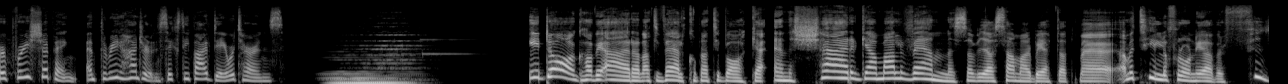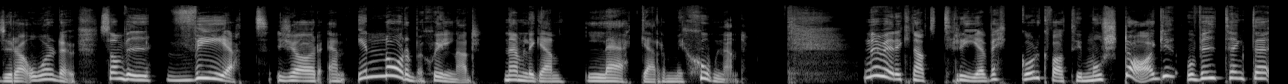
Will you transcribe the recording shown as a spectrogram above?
for free shipping and 365-day returns. Idag har vi äran att välkomna tillbaka en kär gammal vän som vi har samarbetat med, ja, med till och från i över fyra år nu, som vi vet gör en enorm skillnad, nämligen Läkarmissionen. Nu är det knappt tre veckor kvar till mors dag och vi tänkte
